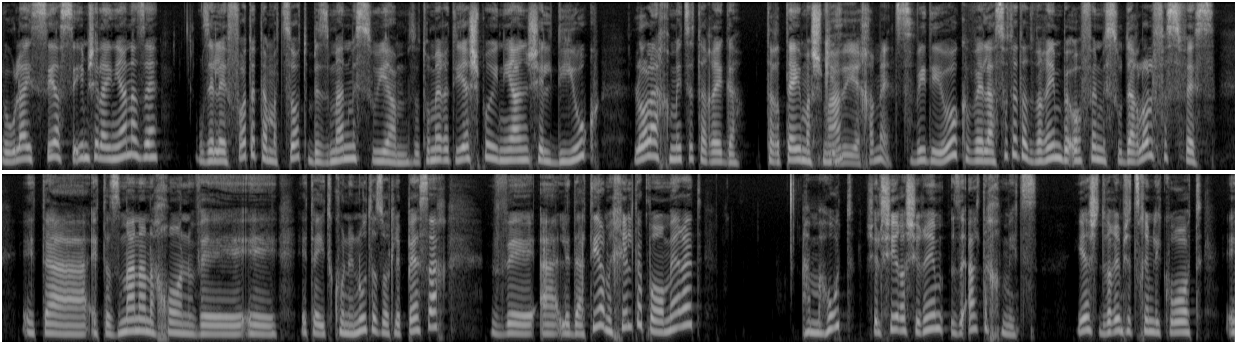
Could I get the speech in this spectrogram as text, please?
ואולי שיא השיאים של העניין הזה, זה לאפות את המצות בזמן מסוים. זאת אומרת, יש פה עניין של דיוק, לא להחמיץ את הרגע. תרתי משמע. כי זה יהיה חמץ. בדיוק, ולעשות את הדברים באופן מסודר, לא לפספס את, ה, את הזמן הנכון ואת ההתכוננות הזאת לפסח. ולדעתי המכילתא פה אומרת, המהות של שיר השירים זה אל תחמיץ. יש דברים שצריכים לקרות, אה,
